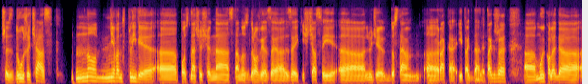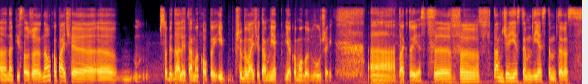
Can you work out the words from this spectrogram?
przez dłuży czas, no, niewątpliwie e, poznaczy się na stanu zdrowia za, za jakiś czas i e, ludzie dostają e, raka i tak dalej. Także e, mój kolega e, napisał, że no kopajcie e, sobie dalej tam okopy i przebywajcie tam jak, jako mogło dłużej. tak to jest. W, w, tam, gdzie jestem, jestem teraz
